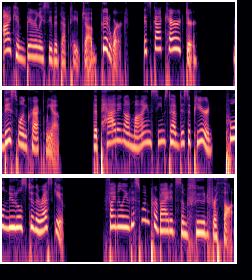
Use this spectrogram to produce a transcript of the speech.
I can barely see the duct tape job. Good work. It's got character. This one cracked me up. The padding on mine seems to have disappeared. Pool noodles to the rescue. Finally, this one provided some food for thought.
